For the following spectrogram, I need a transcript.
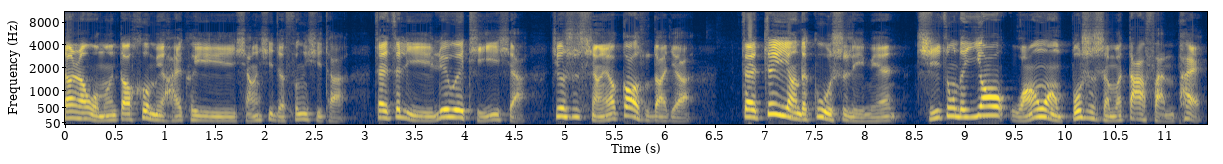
当然，我们到后面还可以详细的分析它。在这里略微提一下，就是想要告诉大家，在这样的故事里面，其中的妖往往不是什么大反派，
